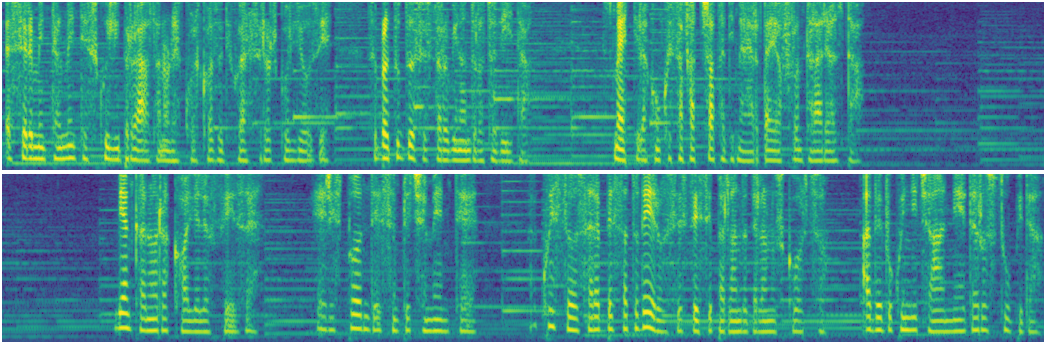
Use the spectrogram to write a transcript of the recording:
Essere mentalmente squilibrata non è qualcosa di cui essere orgogliosi, soprattutto se sta rovinando la tua vita. Smettila con questa facciata di merda e affronta la realtà. Bianca non raccoglie le offese e risponde semplicemente questo sarebbe stato vero se stessi parlando dell'anno scorso. Avevo 15 anni ed ero stupida.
